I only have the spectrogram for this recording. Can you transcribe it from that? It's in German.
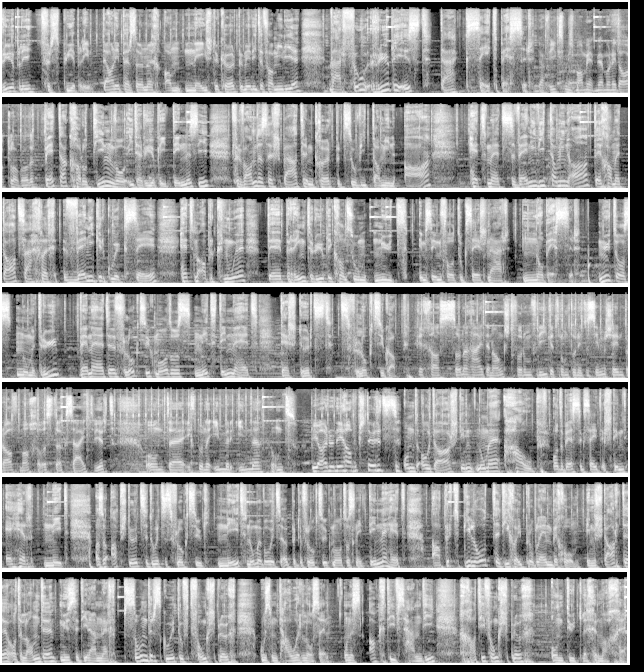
Rüebli fürs Bübli. Den habe ich persönlich am meisten gehört bei mir in der Familie. Wer viel Rüebli isst, der sieht besser. Ja, fix, meine Mami hat mir nicht angeschaut, oder? Beta-Carotin, die in den Rüebli drin sind, verwandeln sich später im Körper zu Vitamin A. Hat man zu wenig Vitamin A, dann kann man tatsächlich weniger gut sehen. Hat man aber genug, dann bringt der Rüebli-Konsum nichts. Im Sinne von, du siehst noch besser. Mythos Nummer 3. Wenn man den Flugzeugmodus nicht drin hat, dann stürzt das Flugzeug ab. Ich habe so eine Heide Angst vor dem Fliegen, darum tue ich das immer schön brav machen, was da gesagt wird. Und äh, ich tue immer innen und auch noch nicht abgestürzt. Und auch da stimmt nur halb. Oder besser gesagt, es stimmt eher nicht. Also abstürzen tut das Flugzeug nicht, nur weil jetzt jemand den Flugzeugmodus nicht drin hat. Aber die Piloten die können Probleme bekommen. Im Starten oder Landen müssen die nämlich besonders gut auf die Funksprüche aus dem Tower hören. Und ein aktives Handy kann die Funksprüche undeutlicher machen.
